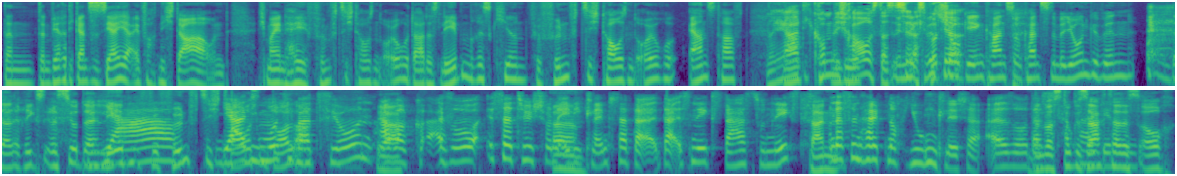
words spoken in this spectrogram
dann, dann wäre die ganze Serie einfach nicht da. Und ich meine, hey, 50.000 Euro da das Leben riskieren für 50.000 Euro, ernsthaft? Naja, ja, die kommen nicht raus. Das ist ja das Quizshow ja gehen kannst und kannst eine Million gewinnen und da riskierst du dein ja, Leben für 50.000 Ja, die Motivation, Dollar. aber also ist natürlich schon ähm, die Kleinstadt, da, da ist nichts, da hast du nichts. Und das sind halt noch Jugendliche. Also das dann, was du halt gesagt halt hattest, auch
